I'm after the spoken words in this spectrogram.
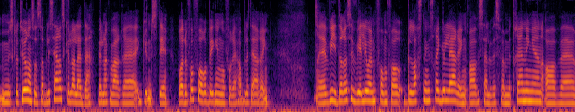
muskulaturen som stabiliserer skulderleddet, vil nok være gunstig. Både for forebygging og for rehabilitering. Eh, videre så vil jo en form for belastningsregulering av selve svømmetreningen, av eh,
